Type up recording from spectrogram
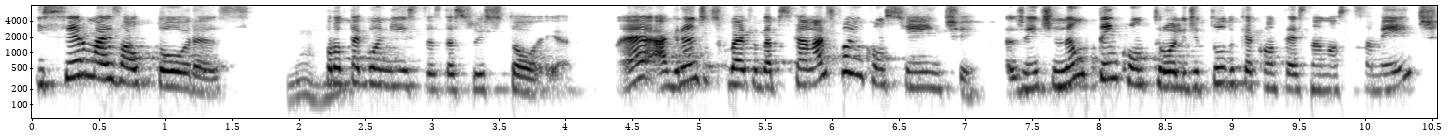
e ser mais autoras, uhum. protagonistas da sua história. É, a grande descoberta da psicanálise foi o inconsciente. A gente não tem controle de tudo que acontece na nossa mente.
